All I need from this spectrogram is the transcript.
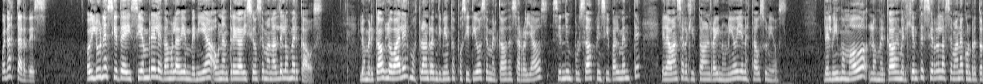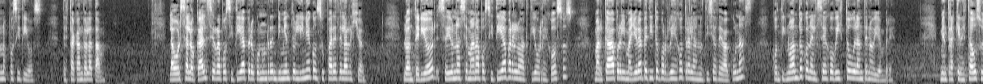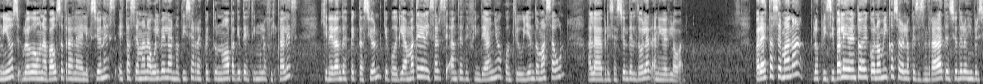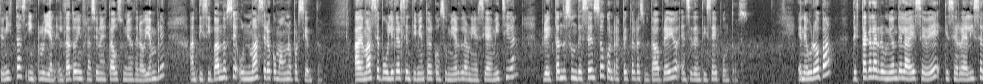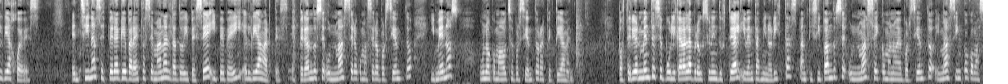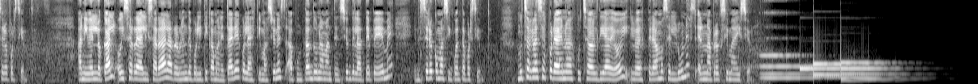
Buenas tardes. Hoy lunes 7 de diciembre les damos la bienvenida a una entrega visión semanal de los mercados. Los mercados globales mostraron rendimientos positivos en mercados desarrollados, siendo impulsados principalmente el avance registrado en el Reino Unido y en Estados Unidos. Del mismo modo, los mercados emergentes cierran la semana con retornos positivos, destacando la TAM. La bolsa local cierra positiva pero con un rendimiento en línea con sus pares de la región. Lo anterior se dio una semana positiva para los activos riesgosos, marcada por el mayor apetito por riesgo tras las noticias de vacunas, continuando con el sesgo visto durante noviembre. Mientras que en Estados Unidos, luego de una pausa tras las elecciones, esta semana vuelven las noticias respecto a un nuevo paquete de estímulos fiscales, generando expectación que podría materializarse antes de fin de año, contribuyendo más aún a la apreciación del dólar a nivel global. Para esta semana, los principales eventos económicos sobre los que se centrará la atención de los inversionistas incluyen el dato de inflación en Estados Unidos de noviembre, anticipándose un más 0,1%. Además, se publica el sentimiento del consumidor de la Universidad de Michigan, proyectándose un descenso con respecto al resultado previo en 76 puntos. En Europa, destaca la reunión de la ECB que se realiza el día jueves. En China se espera que para esta semana el dato IPC y PPI el día martes, esperándose un más 0,0% y menos 1,8% respectivamente. Posteriormente se publicará la producción industrial y ventas minoristas, anticipándose un más 6,9% y más 5,0%. A nivel local, hoy se realizará la reunión de política monetaria con las estimaciones apuntando a una mantención de la TPM en 0,50%. Muchas gracias por habernos escuchado el día de hoy. Lo esperamos el lunes en una próxima edición.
